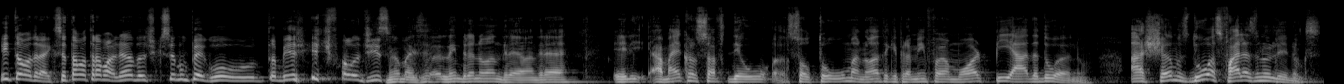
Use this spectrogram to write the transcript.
Então, André, que você estava trabalhando, acho que você não pegou. Também a gente falou disso. Não, mas eh, lembrando o André, o André, ele, a Microsoft deu, soltou uma nota que para mim foi a maior piada do ano. Achamos duas falhas no Linux.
